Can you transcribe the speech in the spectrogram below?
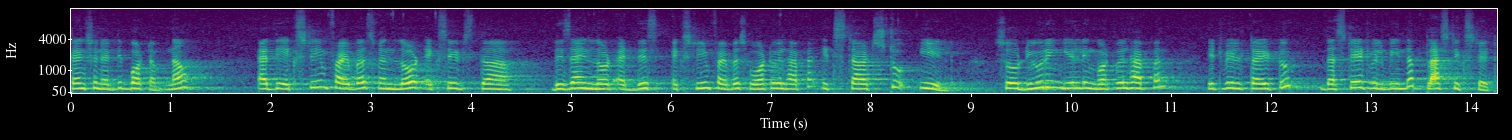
tension at the bottom. Now at the extreme fibers when load exceeds the design load at this extreme fibers what will happen? It starts to yield. So during yielding what will happen it will try to the state will be in the plastic state.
